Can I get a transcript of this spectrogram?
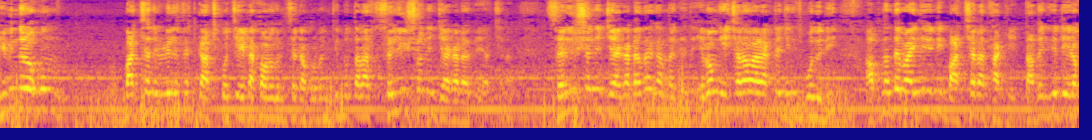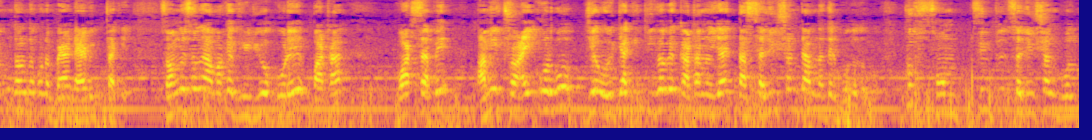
বিভিন্ন রকম বাচ্চাদের রিলেটেড কাজ করছে, এটা করবেন, সেটা করবেন, কিন্তু তারা সলিউশনের জায়গাটা দিয়ে যাচ্ছে না। সলিউশনের জায়গাটা জায়গাটাতে আমরা যেতে এবং এছাড়াও আর একটা জিনিস বলে দিই, আপনাদের বাড়িতে যদি বাচ্চারা থাকে, তাদের যদি এরকম ধরনের কোনো ব্যাড হ্যাবিট থাকে, সঙ্গে সঙ্গে আমাকে ভিডিও করে পাঠান হোয়াটসঅ্যাপে আমি ট্রাই করব যে ওইটাকে কীভাবে কাটানো যায় তার সলিউশনটা আপনাদের বলে দেবো। খুব সিম্পল সলিউশন বলব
